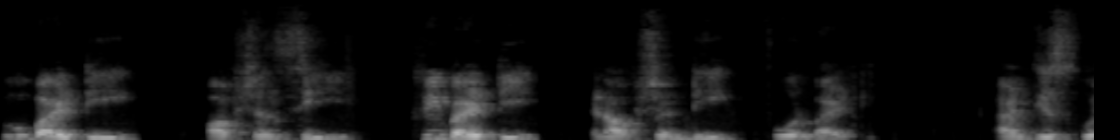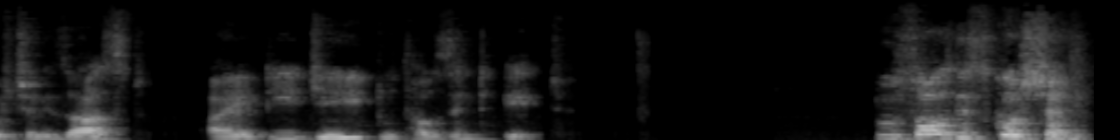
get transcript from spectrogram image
2 by T, option C 3 by T and option D 4 by T. And this question is asked IIT JEE 2008. To solve this question,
